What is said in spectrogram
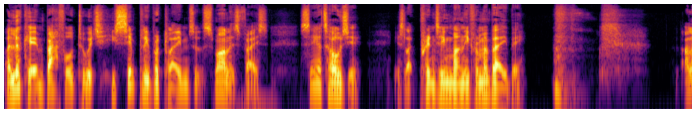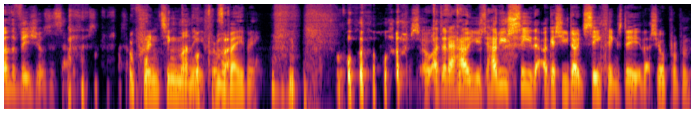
I look at him baffled, to which he simply proclaims with a smile on his face, See, I told you. It's like printing money from a baby. I love the visuals of Sam. printing money from a baby. so I don't know how you how do you see that? I guess you don't see things, do you? That's your problem.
